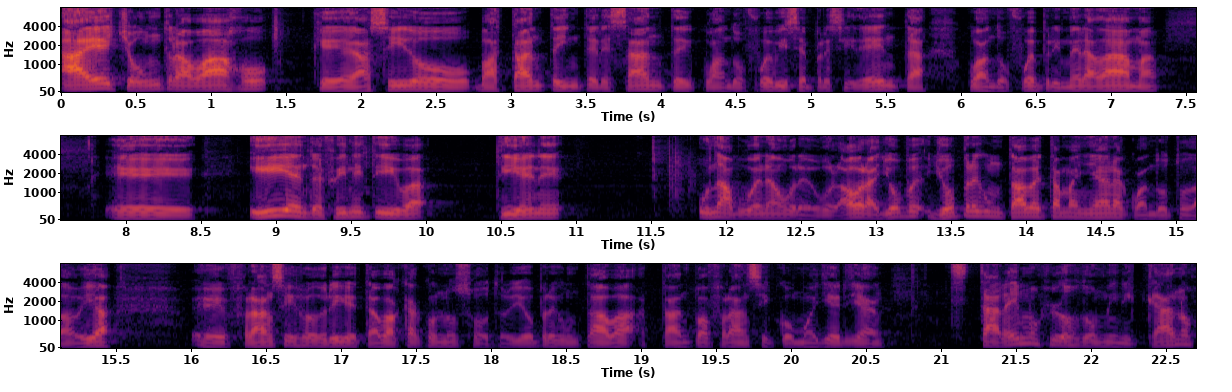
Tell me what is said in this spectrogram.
ha hecho un trabajo que ha sido bastante interesante cuando fue vicepresidenta, cuando fue primera dama, eh, y en definitiva tiene una buena aureola. Ahora, yo, yo preguntaba esta mañana cuando todavía eh, Francis Rodríguez estaba acá con nosotros, yo preguntaba tanto a Francis como a Yerjan, ¿estaremos los dominicanos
